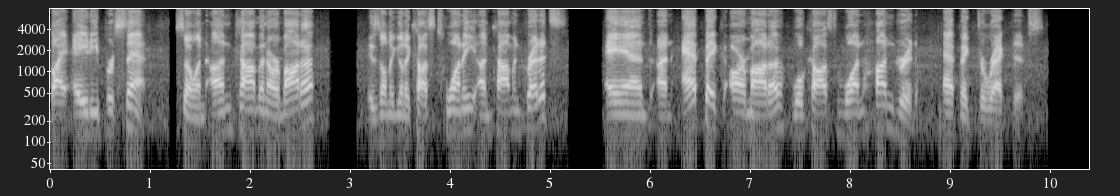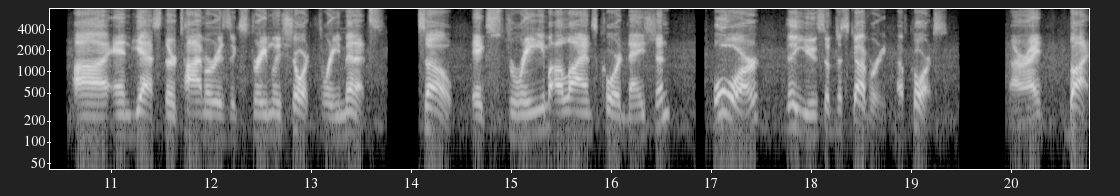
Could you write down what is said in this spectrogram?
by 80%. So an uncommon Armada is only going to cost 20 uncommon credits, and an epic Armada will cost 100 epic directives. Uh, and yes, their timer is extremely short, three minutes. So extreme alliance coordination or the use of discovery, of course. All right. But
